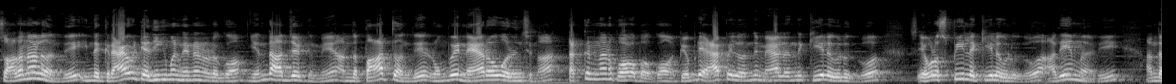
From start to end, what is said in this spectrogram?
ஸோ அதனால் வந்து இந்த கிராவிட்டி அதிகமாக என்ன நடக்கும்? எந்த ஆப்ஜெக்ட்டுமே அந்த பாத் வந்து ரொம்பவே நேரோவாக இருந்துச்சுன்னா டக்குன்னு தானே போக பார்க்கும். இப்போ எப்படி ஆப்பிள் வந்து மேலேருந்து கீழே விழுதோ எவ்வளோ ஸ்பீடில் கீழே விழுதோ அதே மாதிரி அந்த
